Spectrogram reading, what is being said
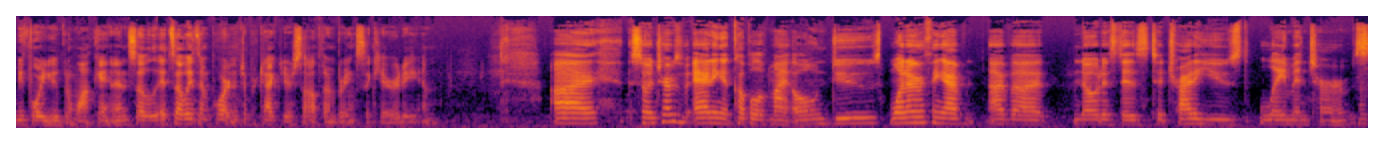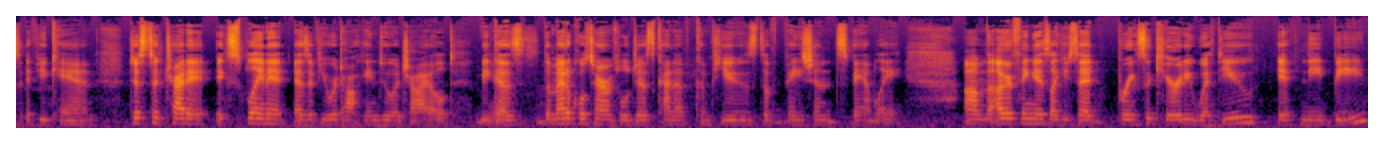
before you even walk in and so it's always important to protect yourself and bring security in uh, so in terms of adding a couple of my own do's one other thing i've i've uh, noticed is to try to use layman terms mm-hmm. if you can just to try to explain it as if you were talking to a child because yes. the medical terms will just kind of confuse the patient's family um, the other thing is, like you said, bring security with you if need be.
